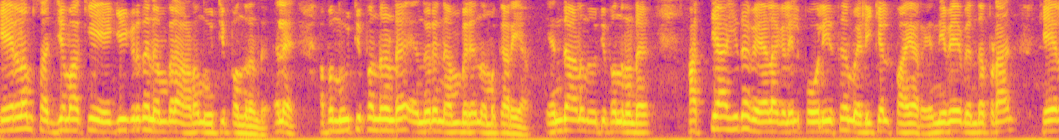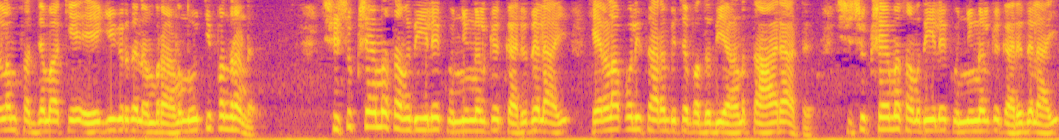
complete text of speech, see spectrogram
കേരളം സജ്ജമാക്കിയ ഏകീകൃത നമ്പറാണ് നൂറ്റി പന്ത്രണ്ട് അല്ലെ? അപ്പൊ നൂറ്റി പന്ത്രണ്ട് എന്നൊരു നമ്പർ നമുക്കറിയാം. എന്താണ് നൂറ്റി പന്ത്രണ്ട് അത്യാഹിത വേളകളിൽ പോലീസ് മെഡിക്കൽ ഫയർ എന്നിവയെ ബന്ധപ്പെടാൻ കേരളം സജ്ജമാക്കിയ ഏകീകൃത നമ്പറാണ് നൂറ്റി പന്ത്രണ്ട് ശിശുക്ഷേമ സമിതിയിലെ കുഞ്ഞുങ്ങൾക്ക് കരുതലായി കേരള പോലീസ് ആരംഭിച്ച പദ്ധതിയാണ് താരാട്ട്. ശിശുക്ഷേമ സമിതിയിലെ കുഞ്ഞുങ്ങൾക്ക് കരുതലായി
